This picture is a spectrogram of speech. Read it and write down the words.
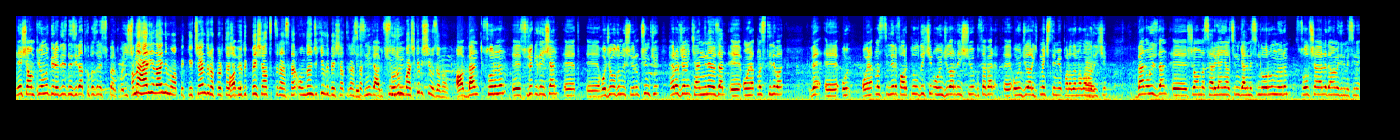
ne şampiyonluk görebiliriz ne Ziraat Kupası ne Süper Kupa. Hiçbir ama her yıl aynı muhabbet. Geçen de röportaj Abi- yapıyorduk 5-6 transfer. Ondan önceki yılda 5-6 transfer. Kesinlikle abi çünkü Sorun başka bir şey o zaman. Abi ben sorunun e, sürekli değişen e, e, hoca olduğunu düşünüyorum. Çünkü her hocanın kendine özel e, oynatma stili var. Ve e, oy- oynatma stilleri farklı olduğu için oyuncular değişiyor. Bu sefer e, oyuncular gitmek istemiyor paralarını alamadığı Evet. için. Ben o yüzden e, şu anda Sergen Yalçın'ın gelmesini doğru bulmuyorum. Sol şayarla devam edilmesini.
